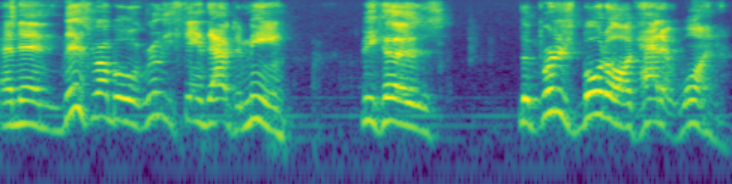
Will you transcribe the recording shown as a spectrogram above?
And then this Rumble really stands out to me because the British Bulldog had it won.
